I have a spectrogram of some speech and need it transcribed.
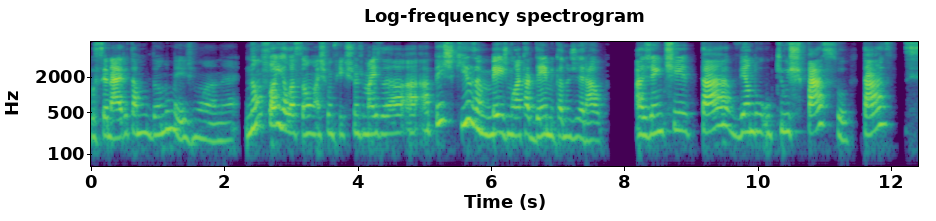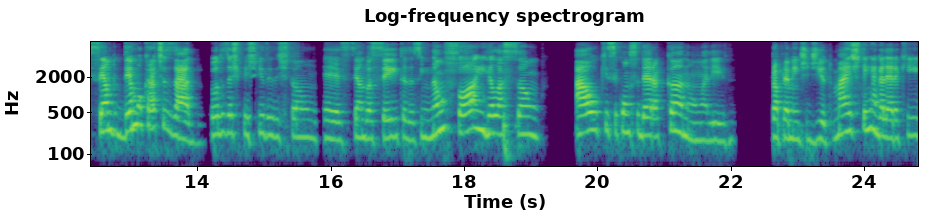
O cenário tá mudando mesmo, Ana. Não só em relação às fanfictions, mas a, pesquisa mesmo acadêmica no geral. A gente tá vendo o que o espaço tá sendo democratizado. Todas as pesquisas estão é, sendo aceitas, assim, não só em relação ao que se considera canon ali, propriamente dito, mas tem a galera que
